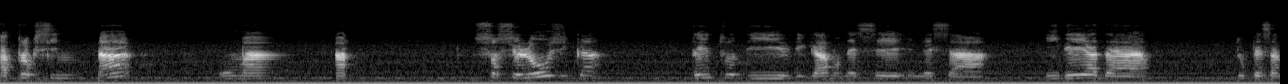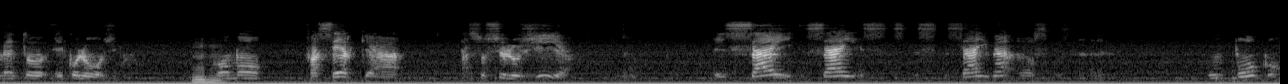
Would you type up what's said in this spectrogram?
aproximar uma sociológica dentro de, digamos, nesse, nessa ideia da, do pensamento ecológico. Uhum. Como fazer que a, a sociologia sai, sai, saiba um pouco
